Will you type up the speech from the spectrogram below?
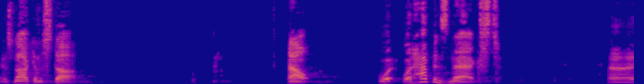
It's not going to stop. Now, what, what happens next, uh,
